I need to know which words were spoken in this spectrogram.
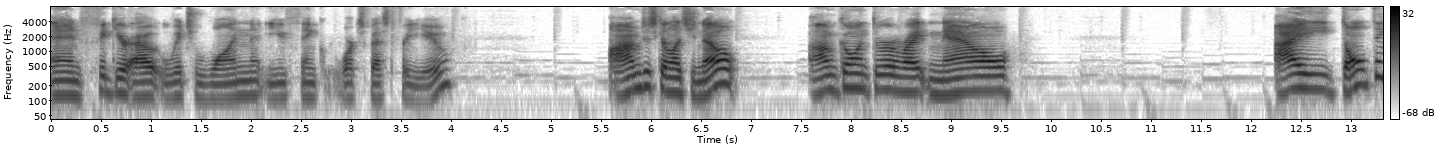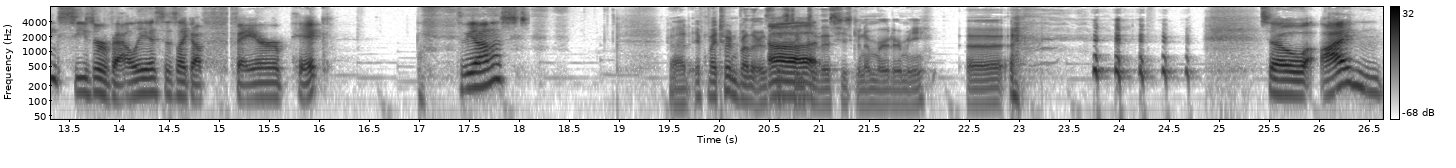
and figure out which one you think works best for you. I'm just going to let you know. I'm going through them right now. I don't think Caesar Valius is like a fair pick, to be honest. God, if my twin brother is listening Uh, to this, he's gonna murder me. Uh, So I'm,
